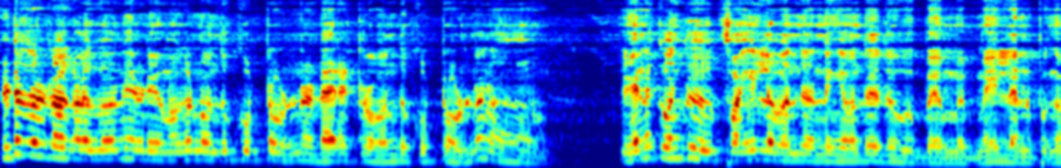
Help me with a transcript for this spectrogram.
எட்டு தோட்டாக்களுக்கு வந்து என்னுடைய மகன் வந்து கூப்பிட்ட உடனே டைரக்டர் வந்து கூப்பிட்ட உடனே நான் எனக்கு வந்து ஃபைலில் வந்து நீங்கள் வந்து இது மெயில் அனுப்புங்க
